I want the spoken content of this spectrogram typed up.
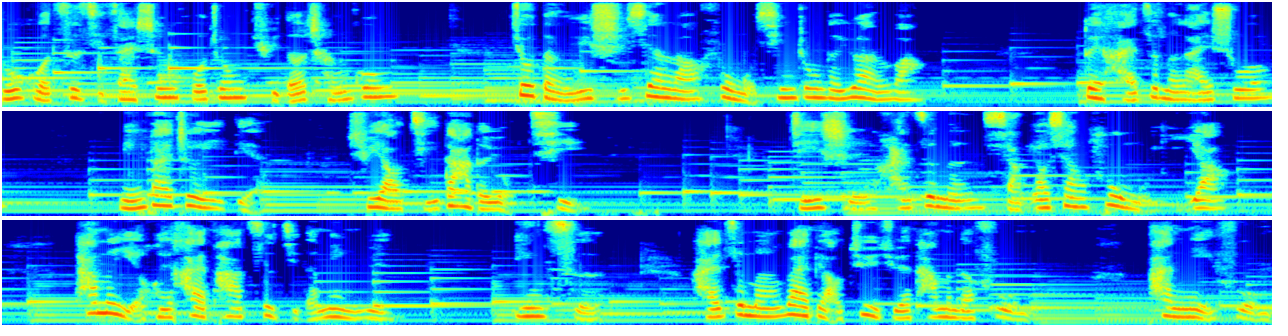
如果自己在生活中取得成功，就等于实现了父母心中的愿望。对孩子们来说，明白这一点需要极大的勇气。即使孩子们想要像父母一样，他们也会害怕自己的命运。因此，孩子们外表拒绝他们的父母，叛逆父母。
